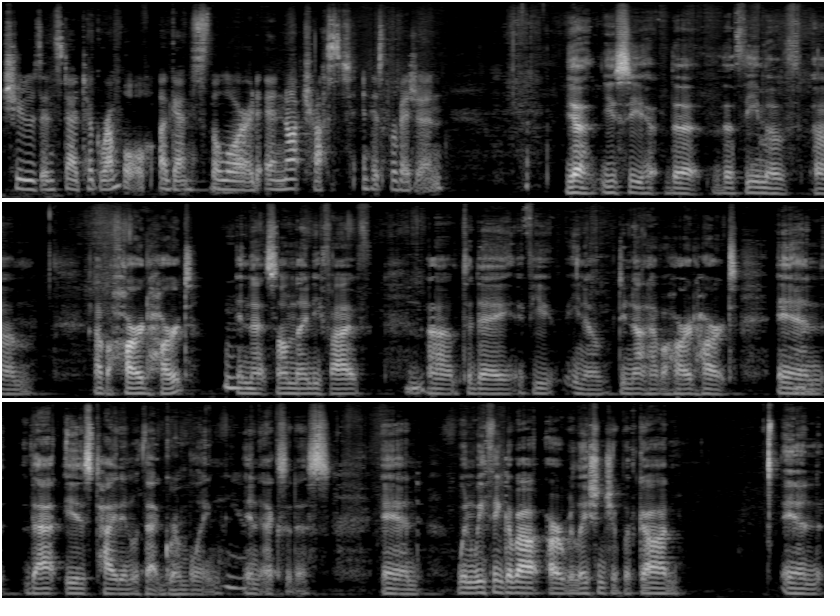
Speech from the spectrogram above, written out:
choose instead to grumble against the Lord and not trust in his provision. Yeah, you see the the theme of um, of a hard heart in mm-hmm. that Psalm 95 um, today if you you know do not have a hard heart and mm-hmm. that is tied in with that grumbling yeah. in exodus and when we think about our relationship with god and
